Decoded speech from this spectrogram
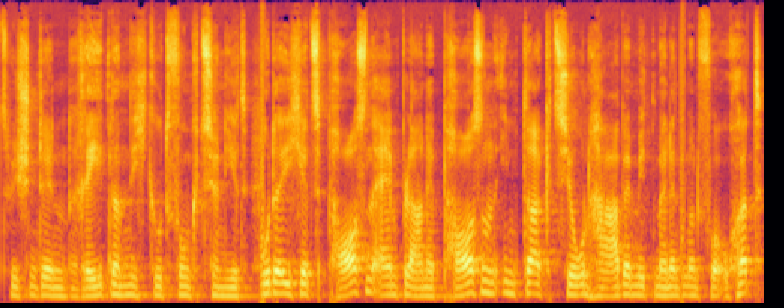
zwischen den Rednern nicht gut funktioniert. Oder ich jetzt Pausen einplane, Pauseninteraktion habe mit meinen vor Ort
